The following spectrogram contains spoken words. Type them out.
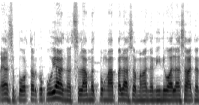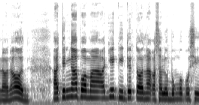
Ayan, supporter ko po yan. At salamat po nga pala sa mga naniniwala sa atin nanonood. At yun nga po mga ka-JT, dito nakasalubong ko po si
